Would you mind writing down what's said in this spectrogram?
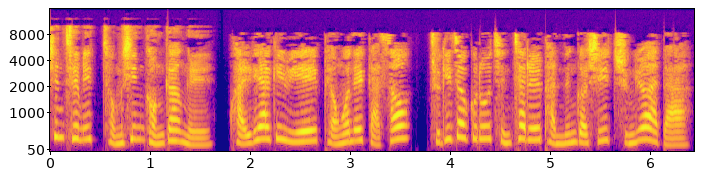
신체 및 정신 건강을 관리하기 위해 병원을 가서 주기적으로 진찰을 받는 것이 중요하다.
